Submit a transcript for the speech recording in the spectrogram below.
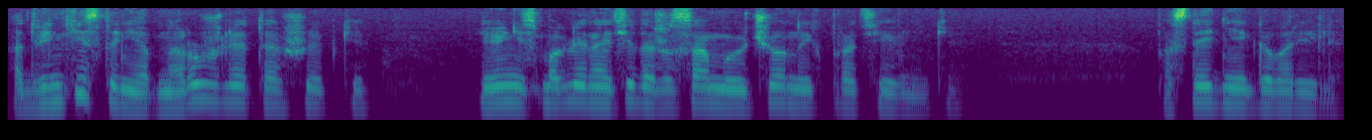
Адвентисты не обнаружили этой ошибки, ее не смогли найти даже самые ученые их противники. Последние говорили,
